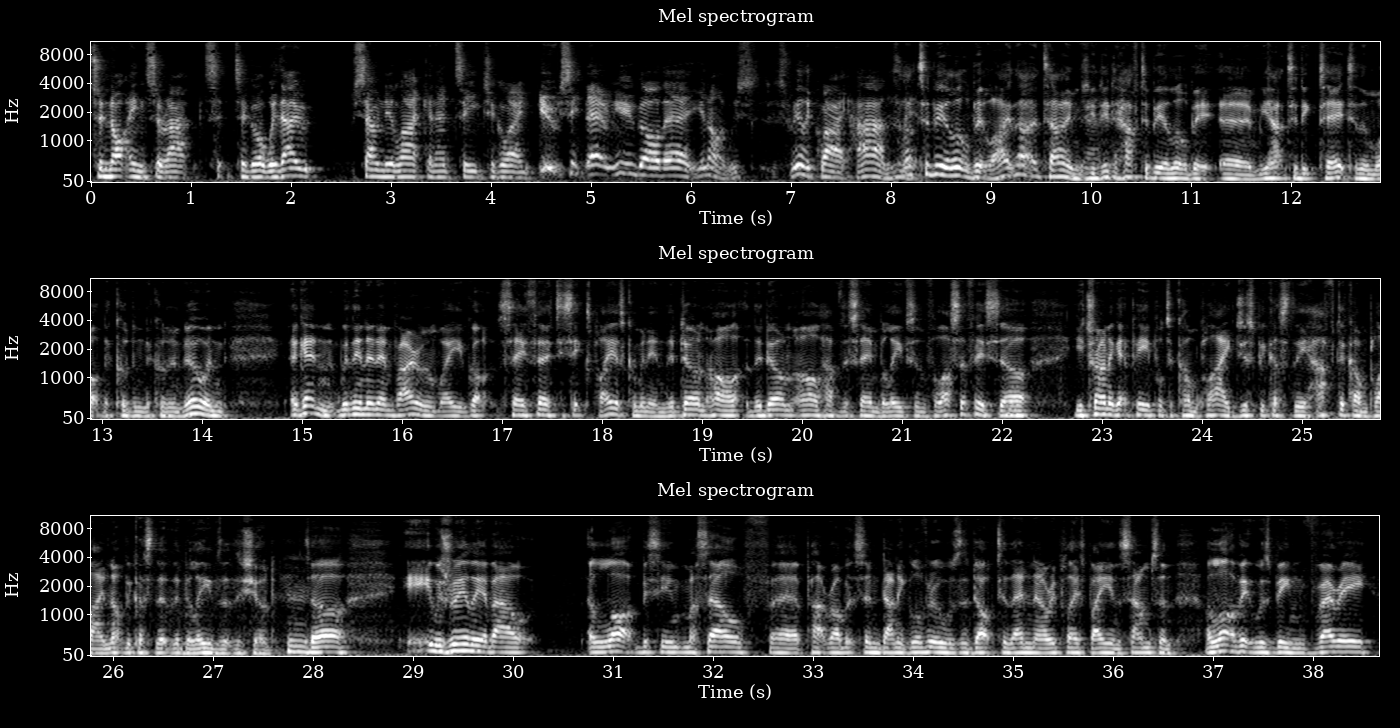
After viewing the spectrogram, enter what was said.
to not interact, to go without sounding like an head teacher going, "You sit down, you go there." You know, it was it's really quite hard, isn't It had to be a little bit like that at times. Yeah. You did have to be a little bit. Um, you had to dictate to them what they could and they couldn't do. And again, within an environment where you've got say thirty six players coming in, they don't all they don't all have the same beliefs and philosophies. So you're trying to get people to comply just because they have to comply, not because they, they believe that they should. So it was really about a lot between myself, uh, Pat Robertson, Danny Glover, who was the doctor then, now replaced by Ian Sampson. A lot of it was being very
